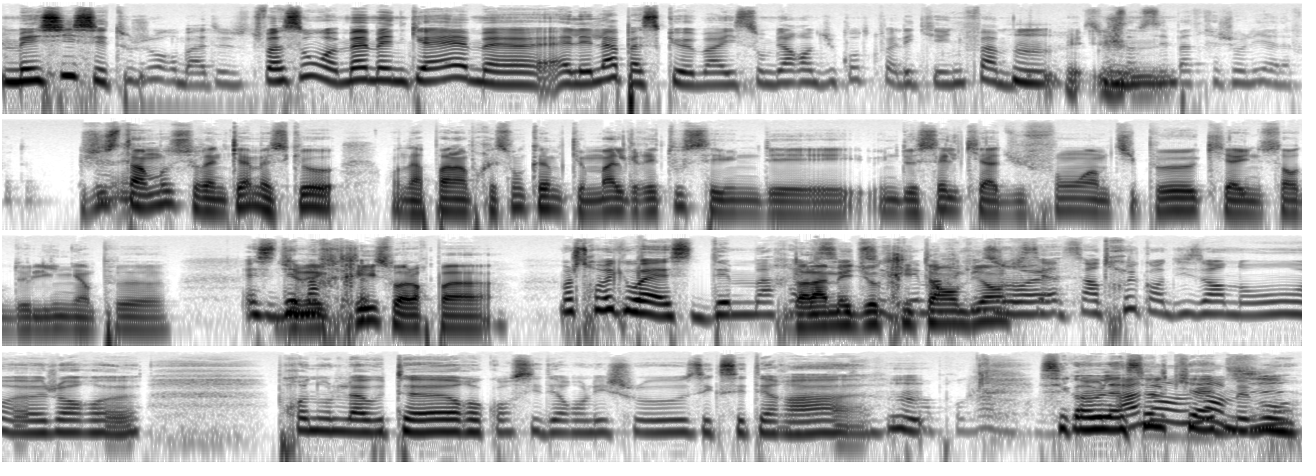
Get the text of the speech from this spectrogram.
Mais, si, c'est toujours. Bah, de toute façon, même NKM, euh, elle est là parce que bah, ils sont bien rendus compte qu'il fallait qu'il y ait une femme. Hmm. C'est pas très joli à la photo. Juste un mot sur NKM. Est-ce qu'on n'a pas l'impression quand même que malgré tout, c'est une, des, une de celles qui a du fond un petit peu, qui a une sorte de ligne un peu directrice ou alors pas? Moi, je trouvais que ouais, c'est démarrer. Dans la médiocrité ambiante. C'est un truc en disant non, euh, genre. Euh, prenons de la hauteur, reconsidérons les choses, etc. C'est quand même la ah seule qui a dit bon.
